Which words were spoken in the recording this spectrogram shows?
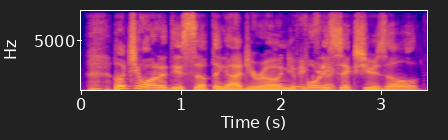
Don't you want to do something on your own? You're 46 years old.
